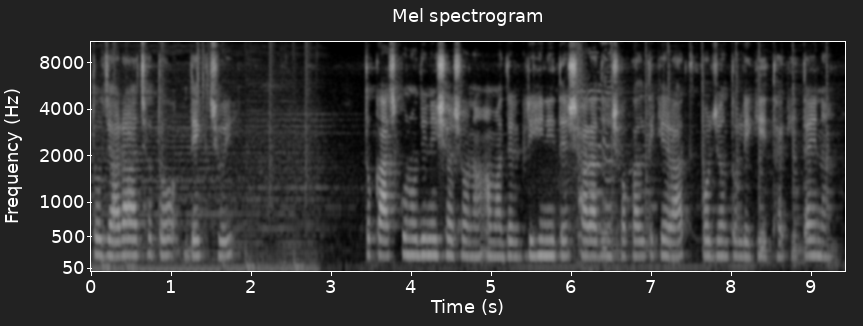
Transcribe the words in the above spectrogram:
তো যারা আছো তো দেখছই। তো কাজ কোনো দিনই শেষ না। আমাদের গৃহিণীদের সারাদিন সকাল থেকে রাত পর্যন্ত লেগেই থাকি, তাই না?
